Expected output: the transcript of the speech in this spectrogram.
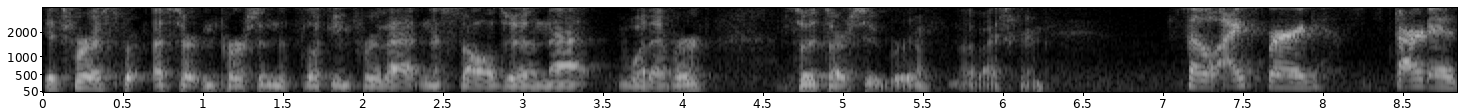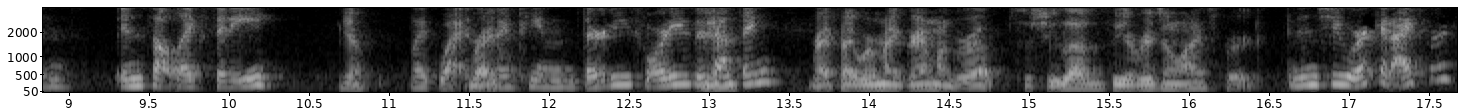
it's for a, sp- a certain person that's looking for that nostalgia and that whatever. So it's our Subaru of ice cream. so Iceberg started in Salt Lake City, Yep. like what, Right. 1930s, 40s or Yeah. something? Right by where my grandma grew up. So she loves the original iceberg. Didn't she work at Iceberg?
